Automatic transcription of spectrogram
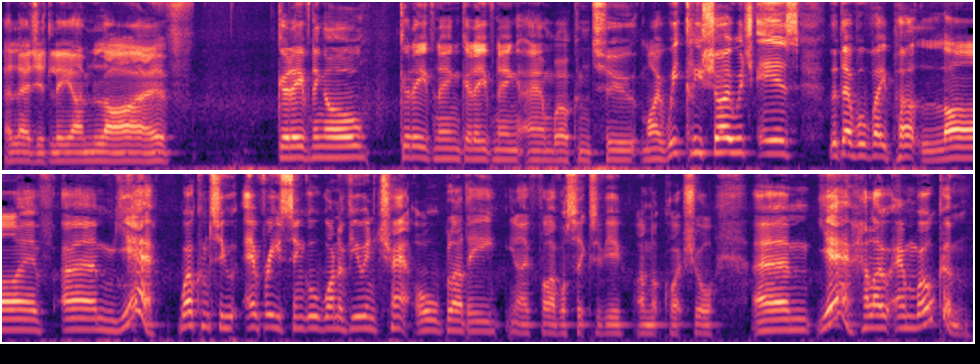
Allegedly, I'm live. Good evening, all. Good evening, good evening, and welcome to my weekly show, which is the Devil Vaper Live. Um, yeah, welcome to every single one of you in chat, all bloody, you know, five or six of you. I'm not quite sure. Um, yeah, hello and welcome.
